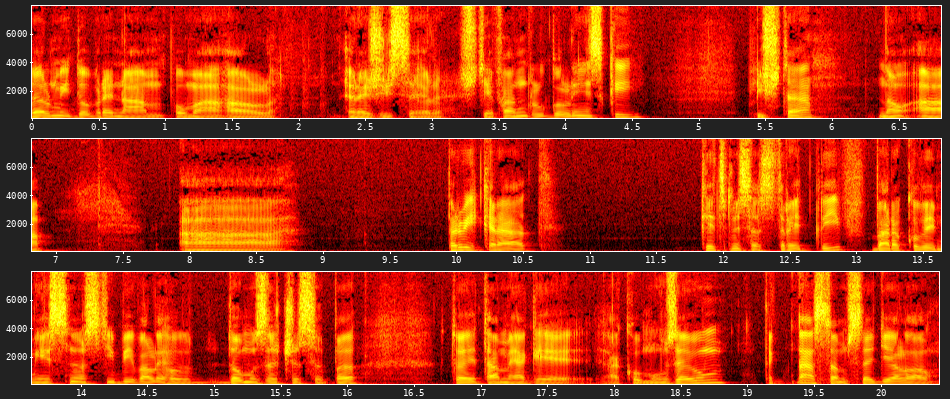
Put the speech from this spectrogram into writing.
veľmi dobre nám pomáhal režisér Štefan Dlugolinský, Pišta. No a a prvýkrát, keď sme sa stretli v barokovej miestnosti bývalého domu ZČSP, to je tam, jak je ako múzeum, tak nás tam sedela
